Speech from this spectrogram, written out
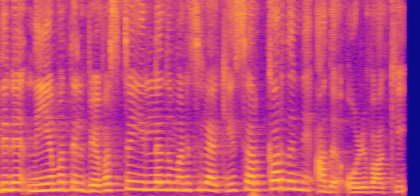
ഇതിന് നിയമത്തിൽ വ്യവസ്ഥയില്ലെന്ന് മനസ്സിലാക്കി സർക്കാർ തന്നെ അത് ഒഴിവാക്കി.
